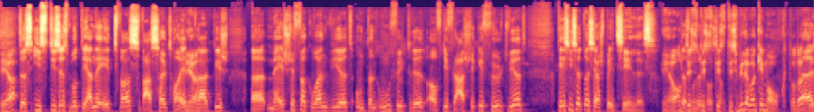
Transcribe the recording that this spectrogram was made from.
Ja. Das ist dieses moderne Etwas, was halt heute praktisch äh, Maische vergoren wird und dann unfiltriert auf die Flasche gefüllt wird. Das ist etwas sehr Spezielles. Ja, und das, das, das, das wird aber gemacht, oder? Äh,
